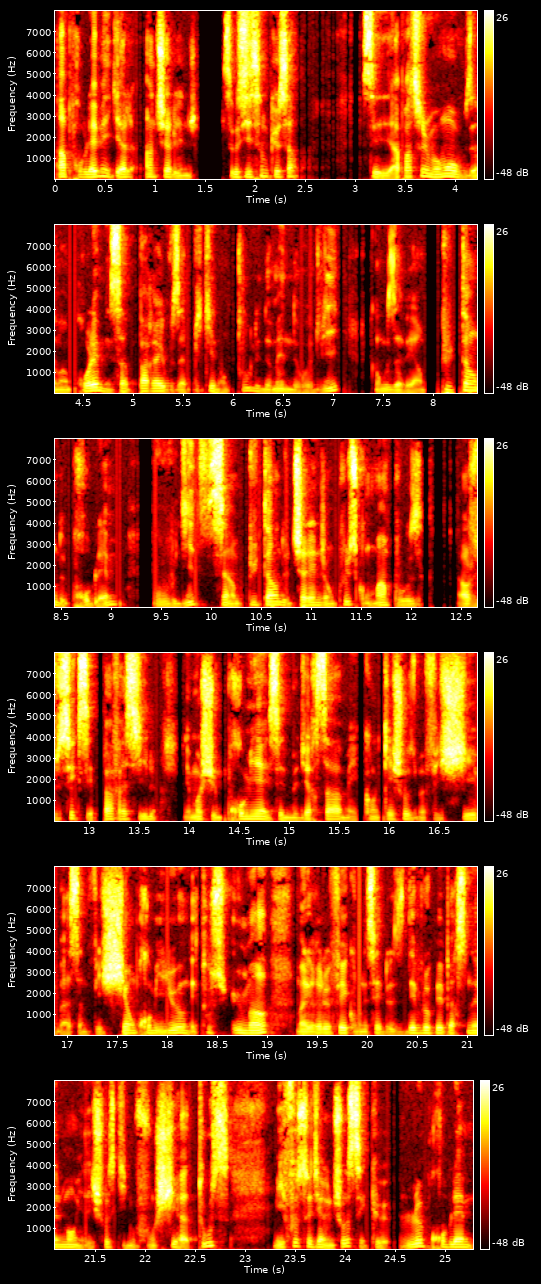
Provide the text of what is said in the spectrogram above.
Un problème égale un challenge. C'est aussi simple que ça. C'est à partir du moment où vous avez un problème, et ça pareil, vous appliquez dans tous les domaines de votre vie, quand vous avez un putain de problème, vous vous dites c'est un putain de challenge en plus qu'on m'impose. Alors je sais que c'est pas facile, et moi je suis le premier à essayer de me dire ça, mais quand quelque chose me fait chier, bah ça me fait chier en premier lieu, on est tous humains, malgré le fait qu'on essaie de se développer personnellement, il y a des choses qui nous font chier à tous, mais il faut se dire une chose, c'est que le problème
